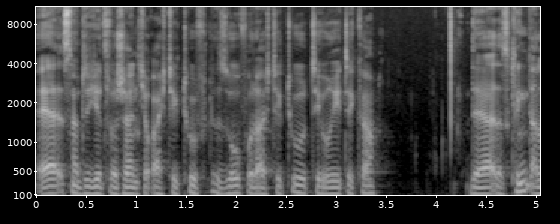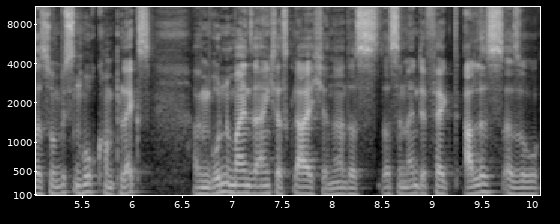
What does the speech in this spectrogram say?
er ist natürlich jetzt wahrscheinlich auch Architekturphilosoph oder Architekturtheoretiker der, das klingt alles so ein bisschen hochkomplex, aber im Grunde meinen sie eigentlich das Gleiche, ne? dass, dass im Endeffekt alles, also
